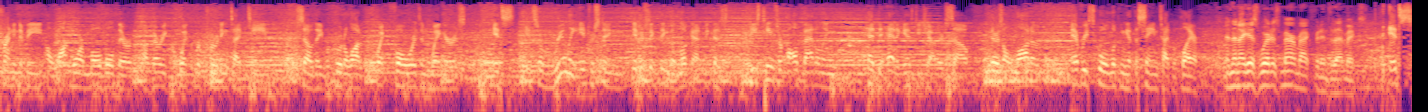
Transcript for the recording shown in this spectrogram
trending to be a lot more mobile. They're a very quick recruiting type team, so they recruit a lot of quick forwards and wingers. It's it's a really interesting interesting thing to look at because these teams are all battling head to head against each other. So there's a lot of every school looking at the same type of player. And then I guess where does Merrimack fit into that mix? It's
